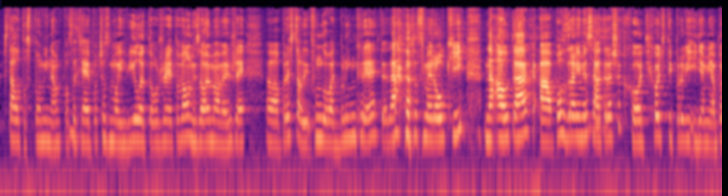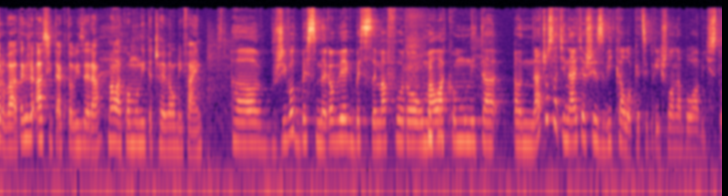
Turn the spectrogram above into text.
stále to spomínam v podstate aj počas mojich výletov, že je to veľmi zaujímavé, že uh, prestali fungovať blinkre, teda smerovky na autách a pozdravíme sa a teda však choď, choď ty prvý, idem ja prvá, takže asi tak to vyzerá. Malá komunita, čo je veľmi fajn. Uh, život bez smeroviek, bez semaforov, malá komunita. Na čo sa ti najťažšie zvykalo, keď si prišla na Boavistu?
